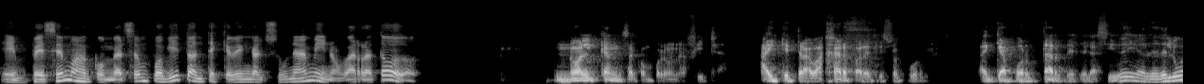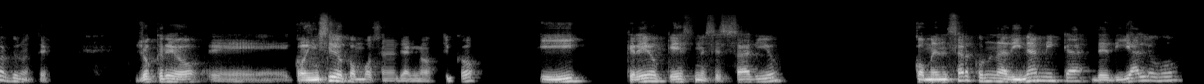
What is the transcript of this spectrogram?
empecemos a conversar un poquito antes que venga el tsunami y nos barra todo. No alcanza a comprar una ficha hay que trabajar para que eso ocurra. Hay que aportar desde las ideas, desde el lugar que uno esté. Yo creo, eh, coincido con vos en el diagnóstico y creo que es necesario comenzar con una dinámica de diálogo,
